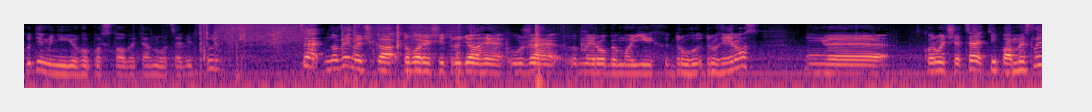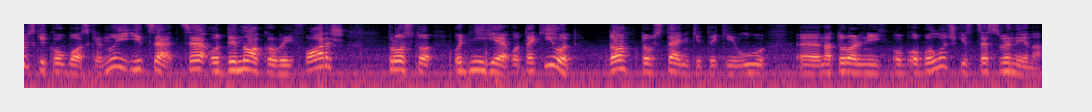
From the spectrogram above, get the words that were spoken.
Куди мені його поставити? Ну, це відсунь. Це новиночка, товариші трудяги. Уже ми робимо їх друг, другий раз. Е, Коротше, це типа мисливські ковбаски. Ну і, це. Це одинаковий фарш. Просто одні є отакі от, да, товстенькі такі у е, натуральній об- оболочці, це свинина.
